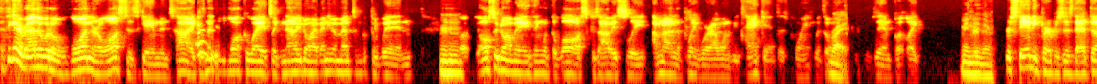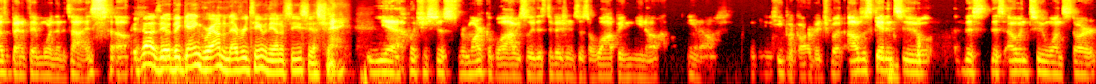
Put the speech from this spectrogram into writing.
I think I rather would have won or lost this game than tie because then you walk away. It's like now you don't have any momentum with the win, Mhm. but you also don't have anything with the loss because obviously I'm not in the point where I want to be tanking at this point with the Right. in. But like Me neither. for standing purposes, that does benefit more than its eyes. So It does. They, they gained ground on every team in the NFC East yesterday. yeah, which is just remarkable. Obviously, this division is just a whopping, you know, you know, heap of garbage. But I'll just get into this this 0 2 one start.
